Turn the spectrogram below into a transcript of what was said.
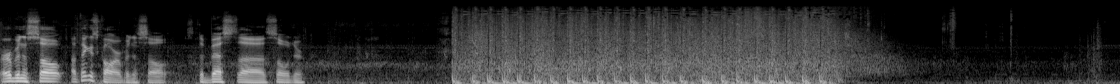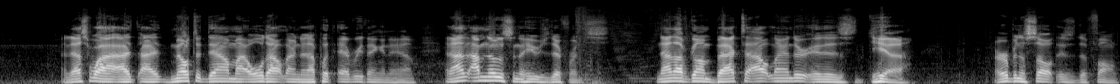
Urban assault. I think it's called urban assault. It's the best uh, soldier. And that's why I, I melted down my old Outlander and I put everything into him. And I, I'm noticing a huge difference. Now that I've gone back to Outlander, it is, yeah. Urban Assault is funk.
